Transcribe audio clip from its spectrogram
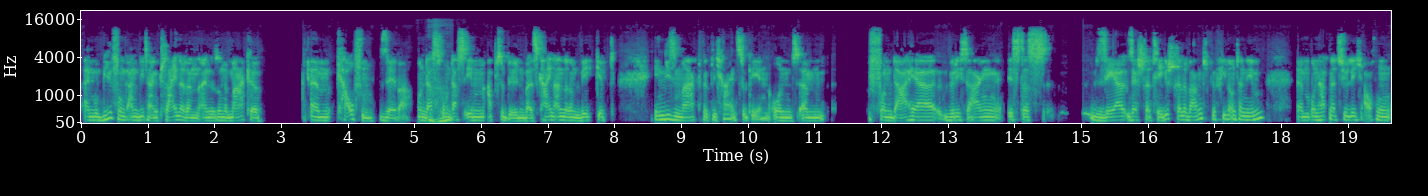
einen Mobilfunkanbieter, einen kleineren, eine so eine Marke ähm, kaufen selber und das, um das eben abzubilden, weil es keinen anderen Weg gibt, in diesen Markt wirklich reinzugehen. Und ähm, von daher würde ich sagen, ist das sehr, sehr strategisch relevant für viele Unternehmen ähm, und hat natürlich auch ein,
